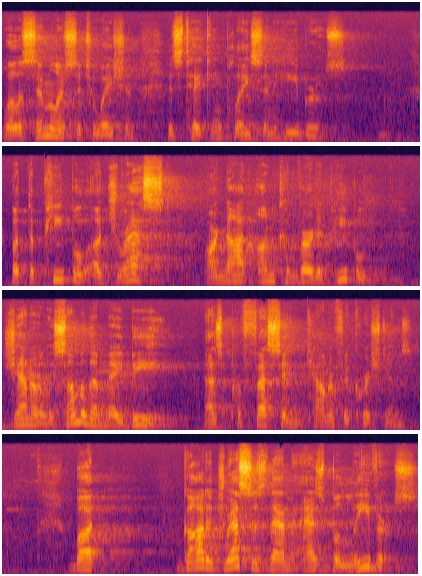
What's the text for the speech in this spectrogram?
Well, a similar situation is taking place in Hebrews. But the people addressed are not unconverted people generally. Some of them may be as professing counterfeit Christians, but God addresses them as believers.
